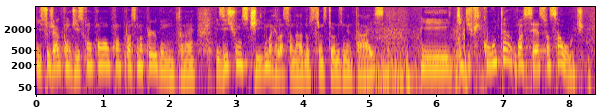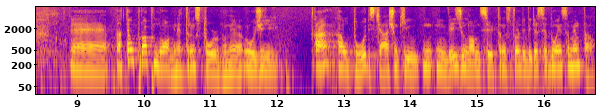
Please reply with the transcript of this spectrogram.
isso já condiz com, com, com, a próxima pergunta, né? Existe um estigma relacionado aos transtornos mentais e que dificulta o acesso à saúde. É, até o próprio nome, né? Transtorno, né? Hoje há autores que acham que, em vez de o nome ser transtorno, deveria ser doença mental.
